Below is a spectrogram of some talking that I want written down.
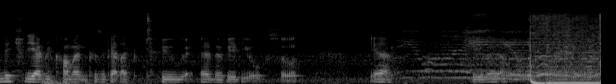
literally every comment because I get like two in a video. So, yeah. See you later.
